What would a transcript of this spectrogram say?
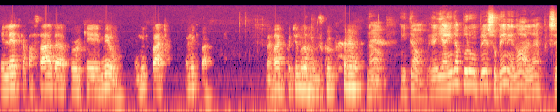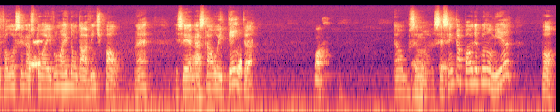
elétrica passada, porque, meu, é muito prático, é muito prático. Mas vai, continua, desculpa. Não, então, e ainda por um preço bem menor, né? Porque você falou que você gastou é. aí, vamos arredondar, 20 pau, né? E você ia é. gastar 80. Nossa. É um, é. 60 pau de economia, pô.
